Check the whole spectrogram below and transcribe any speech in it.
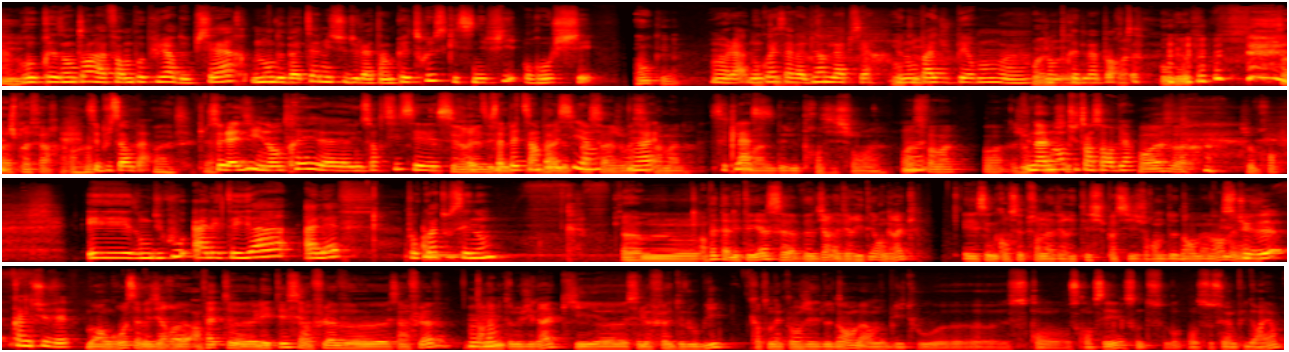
Mhm. représentant la forme populaire de pierre, nom de baptême issu du latin petrus qui signifie rocher. Ok. Voilà, donc ouais, ça va bien de la pierre, et non pas du perron, euh, Ouais, l'entrée le- de la porte. ouais, ça je préfère. C'est plus sympa. Clair. Cela dit, une entrée, euh, une sortie, c'est ça vrai, ça lieux- peut être sympa des lieux de aussi. hein. c'est pas mal. c'est Pas classe. mal, des lieux de transition, ouais. C'est pas mal. Je Finalement, prends tu t'en sors bien. Ouais, ça, je prends. Et donc, du coup, Aletheia, Aleph, pourquoi tous ces noms? Euh, en fait, aletheia, ça veut dire la vérité en grec. Et c'est une conception de la vérité, je sais pas si je rentre dedans maintenant. Si mais... tu veux, comme tu veux. Bon, en gros, ça veut dire. euh, en fait, euh, l'été, c'est un fleuve, euh, c'est un fleuve dans la Mhm. mythologie grecque qui, c'est le fleuve de l'oubli. Quand on est plongé dedans, bah, on oublie tout ce qu'on qu'on sait, ce qu'on- on se souvient plus de rien.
